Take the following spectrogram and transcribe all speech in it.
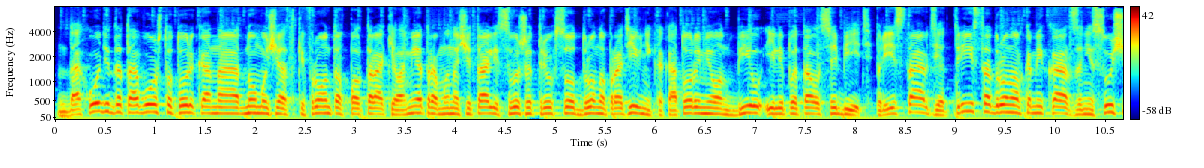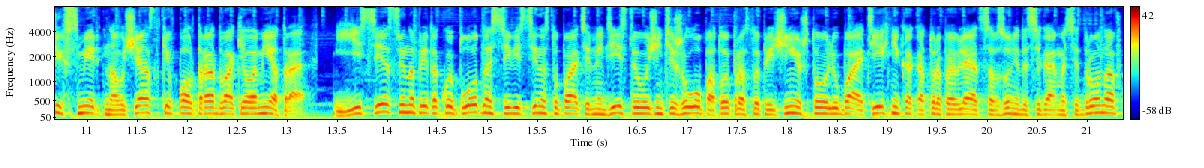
Доходит до того, что только на одном участке фронта в полтора километра мы насчитали свыше 300 дронов противника, которыми он бил или пытался бить. Представьте, 300 дронов камикадзе, несущих смерть на участке в полтора-два километра. Естественно, при такой плотности вести наступательные действия очень тяжело по той простой причине, что любая техника, которая появляется в зоне досягаемости дронов,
